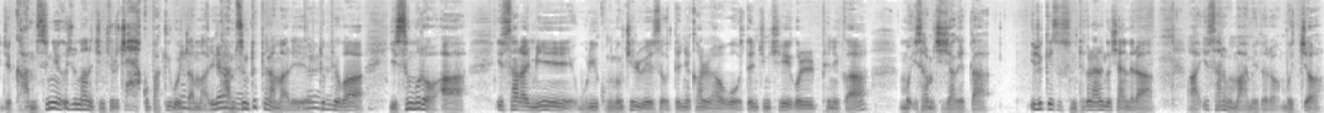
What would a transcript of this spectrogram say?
이제 감성에 의존하는 정치로 자꾸 바뀌고 있단 음. 말이에요. 네, 감성 네. 투표란 말이에요. 네. 투표가 이성으로 아, 이 사람이 우리 공동체를 위해서 어떤 역할을 하고 어떤 정책을 펴니까 뭐 이 사람을 지지하겠다. 이렇게 해서 선택을 하는 것이 아니라 아, 이 사람은 마음에 들어. 멋져.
